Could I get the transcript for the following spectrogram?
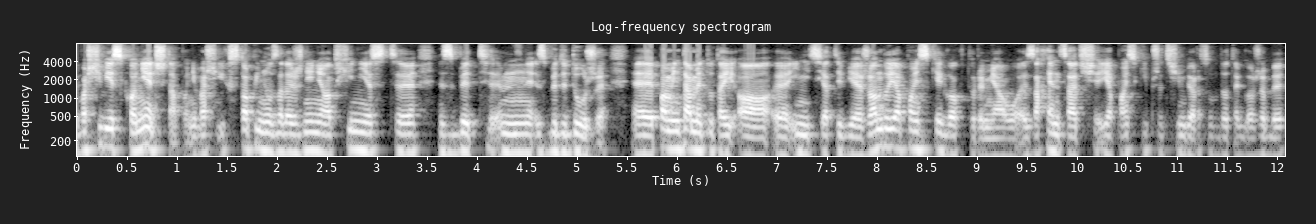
właściwie jest konieczna, ponieważ ich stopień uzależnienia od Chin jest zbyt, zbyt duży. Pamiętamy tutaj o inicjatywie rządu japońskiego, który miał zachęcać japońskich przedsiębiorców do tego, żeby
